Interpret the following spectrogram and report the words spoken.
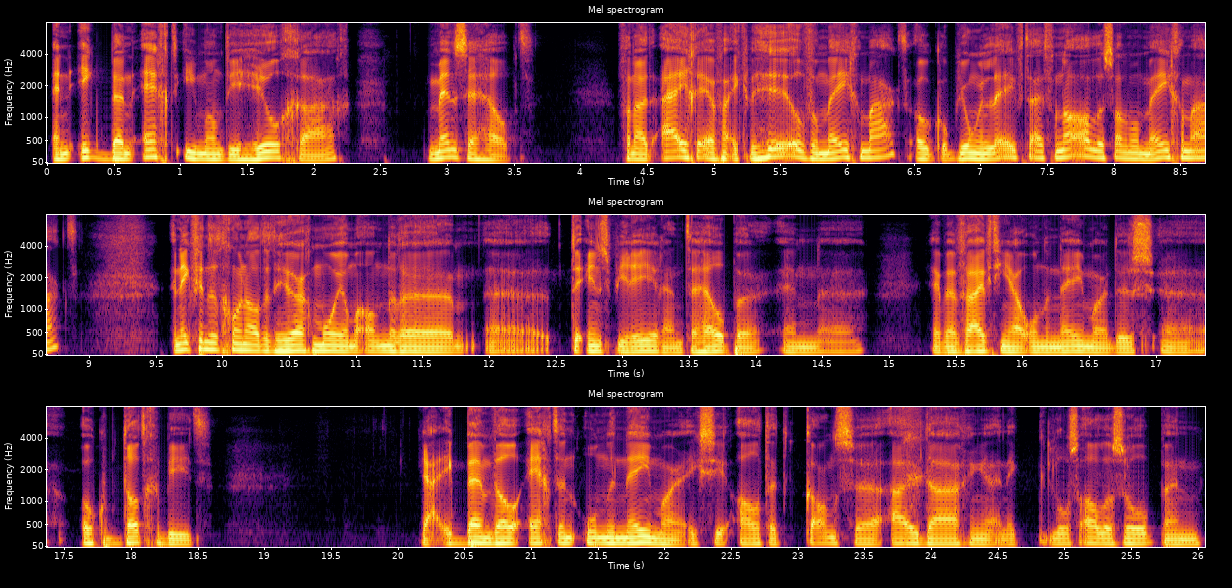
En ik ben echt iemand die heel graag mensen helpt. Vanuit eigen ervaring. Ik heb heel veel meegemaakt. Ook op jonge leeftijd. Van alles allemaal meegemaakt. En ik vind het gewoon altijd heel erg mooi om anderen eh, te inspireren en te helpen. En eh, Ik ben 15 jaar ondernemer, dus eh, ook op dat gebied. Ja, ik ben wel echt een ondernemer. Ik zie altijd kansen, uitdagingen en ik los alles op. En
